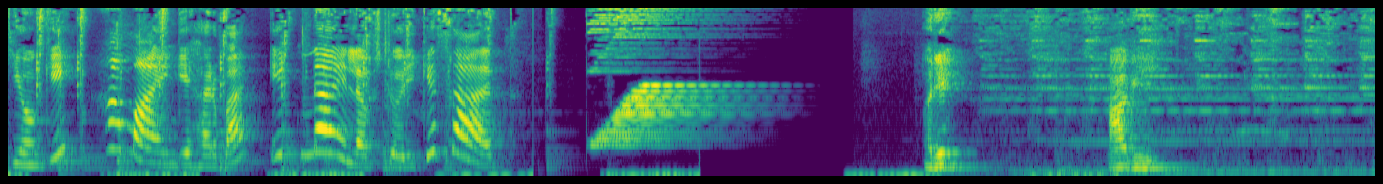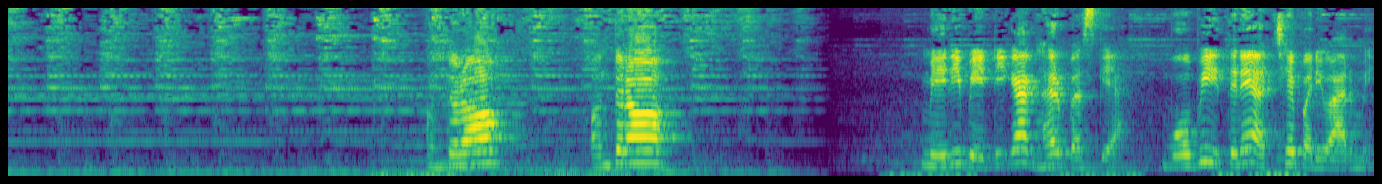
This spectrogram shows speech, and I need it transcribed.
क्योंकि हम आएँगे हर बार एक नए लव स्टोरी के साथ। अरे आ गई। अंतरा अंतरा। मेरी बेटी का घर बस गया वो भी इतने अच्छे परिवार में।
